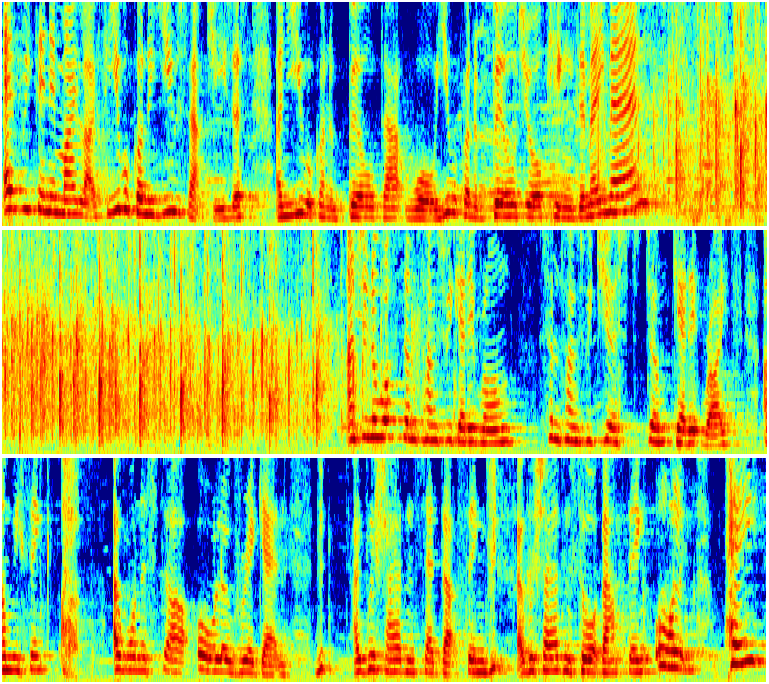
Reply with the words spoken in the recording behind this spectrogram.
everything in my life. You were going to use that, Jesus, and you were going to build that wall. You were going to build your kingdom. Amen? And you know what? Sometimes we get it wrong. Sometimes we just don't get it right. And we think, oh, I want to start all over again. I wish I hadn't said that thing. I wish I hadn't thought that thing. Oh, all, hey,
